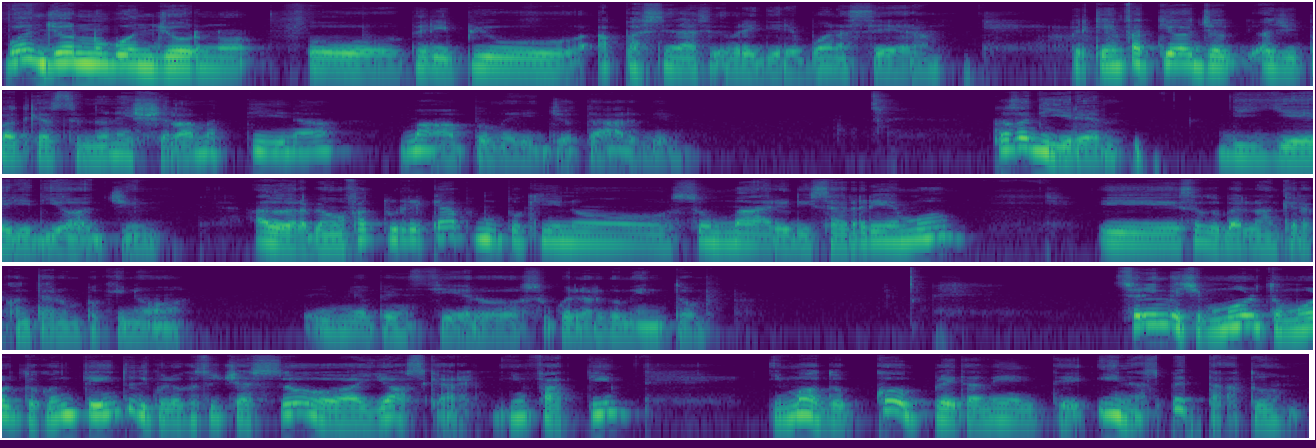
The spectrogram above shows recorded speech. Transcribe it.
Buongiorno, buongiorno, o per i più appassionati dovrei dire buonasera, perché infatti oggi, oggi il podcast non esce la mattina, ma pomeriggio tardi. Cosa dire di ieri e di oggi? Allora, abbiamo fatto un recap un pochino sommario di Sanremo e è stato bello anche raccontare un pochino il mio pensiero su quell'argomento. Sono invece molto molto contento di quello che è successo agli Oscar. Infatti, in modo completamente inaspettato,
